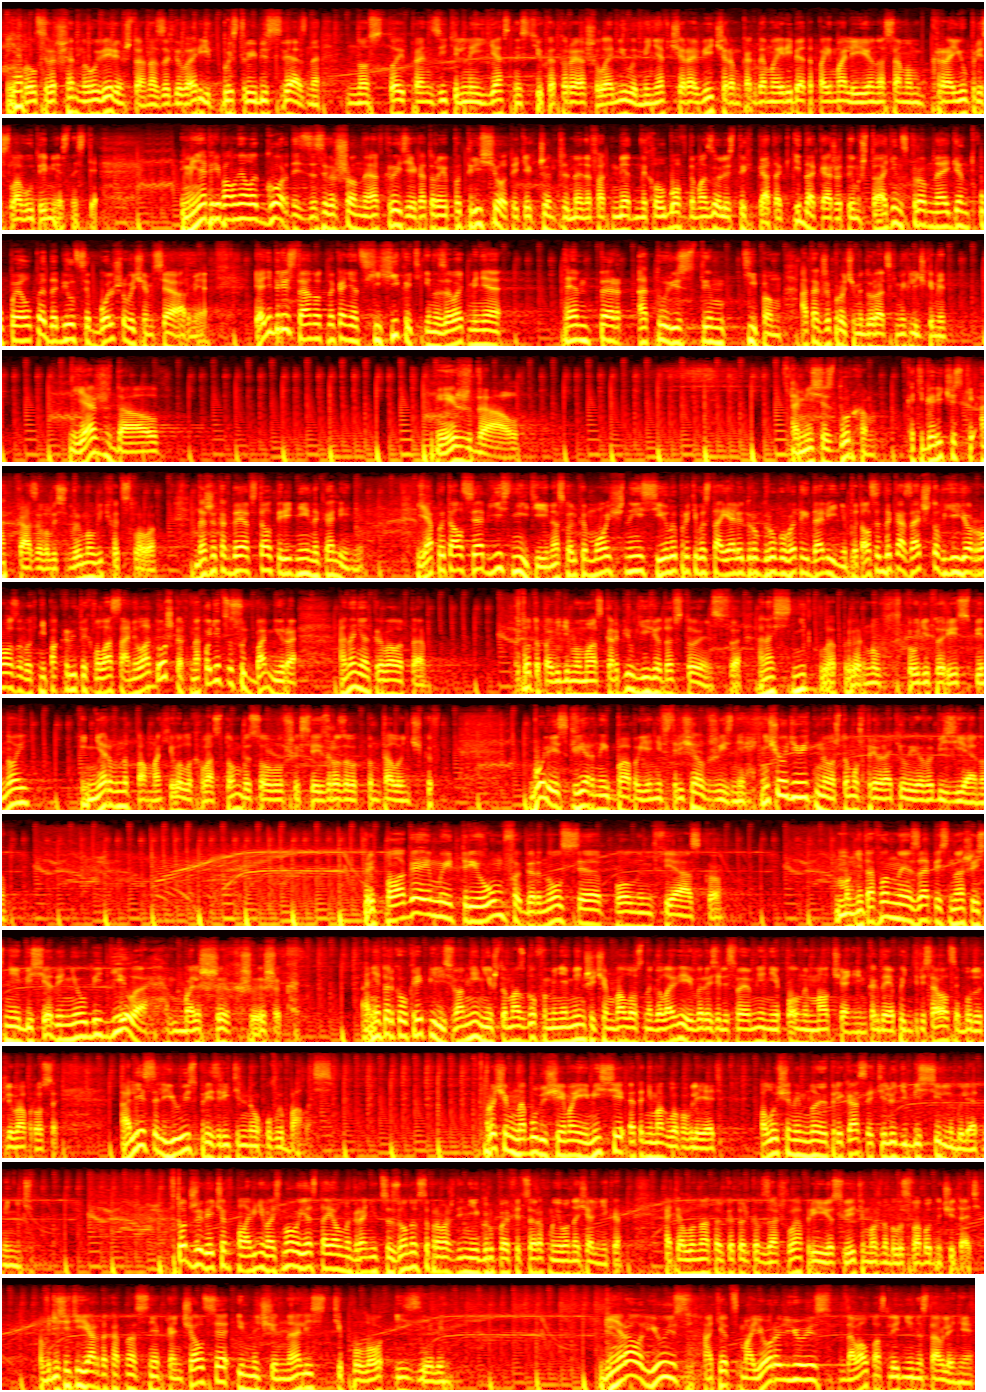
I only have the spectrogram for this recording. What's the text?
Я был совершенно уверен, что она заговорит, быстро и бессвязно, но с той пронзительной ясностью, которая ошеломила меня вчера вечером, когда мои ребята поймали ее на самом краю пресловутой местности. Меня переполняла гордость за совершенное открытие, которое потрясет этих джентльменов от медных лбов до мозолистых пяток и докажет им, что один скромный агент УПЛП добился большего, чем вся армия. И они перестанут, наконец, хихикать и называть меня температуристым типом, а также прочими дурацкими кличками. Я ждал. И ждал. А миссис Дурхам категорически отказывалась вымолвить хоть слово. Даже когда я встал перед ней на колени. Я пытался объяснить ей, насколько мощные силы противостояли друг другу в этой долине. Пытался доказать, что в ее розовых, непокрытых волосами ладошках находится судьба мира. Она не открывала рта. Кто-то, по-видимому, оскорбил ее достоинство. Она сникла, повернувшись к аудитории спиной и нервно помахивала хвостом высовывавшихся из розовых панталончиков. Более скверной бабы я не встречал в жизни. Ничего удивительного, что муж превратил ее в обезьяну. Предполагаемый триумф обернулся полным фиаско. Магнитофонная запись нашей с ней беседы не убедила больших шишек. Они только укрепились во мнении, что мозгов у меня меньше, чем волос на голове, и выразили свое мнение полным молчанием, когда я поинтересовался, будут ли вопросы. Алиса Льюис презрительно улыбалась. Впрочем, на будущее моей миссии это не могло повлиять. Полученный мною приказ эти люди бессильны были отменить. В тот же вечер, в половине восьмого, я стоял на границе зоны в сопровождении группы офицеров моего начальника. Хотя луна только-только взошла, при ее свете можно было свободно читать. В десяти ярдах от нас снег кончался, и начинались тепло и зелень. Генерал Льюис, отец майора Льюис, давал последние наставления.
